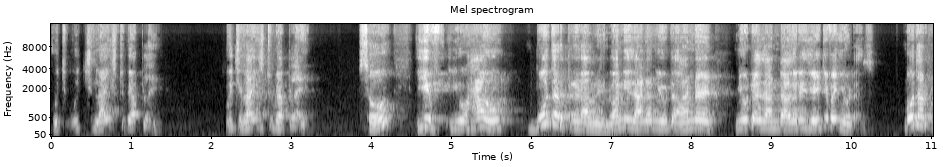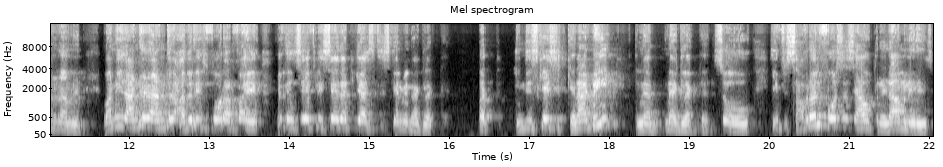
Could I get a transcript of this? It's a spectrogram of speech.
which, which lies to be applied? Which lies to be applied? So if you have both are predominant, one is 100 Newton, 100 newtons and the other is 85 newtons. Both are predominant. One is 100 and the other is 4 or 5. You can safely say that yes, this can be neglected. But in this case, it cannot be ne neglected. So, if several forces have predominance,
